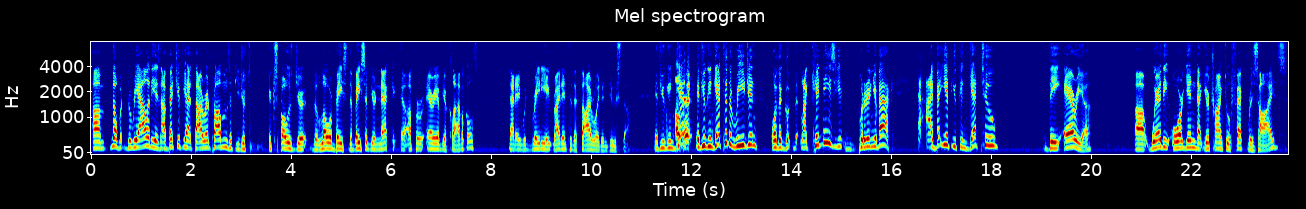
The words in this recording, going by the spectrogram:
Um, no, but the reality is, I bet you if you had thyroid problems, if you just exposed your the lower base, the base of your neck, uh, upper area of your clavicles, that it would radiate right into the thyroid and do stuff. If you can Oh, get that- if you can get to the region or the like kidneys, you put it in your back. I bet you if you can get to the area uh, where the organ that you're trying to affect resides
